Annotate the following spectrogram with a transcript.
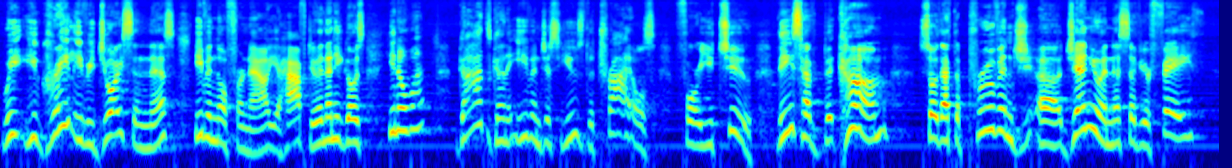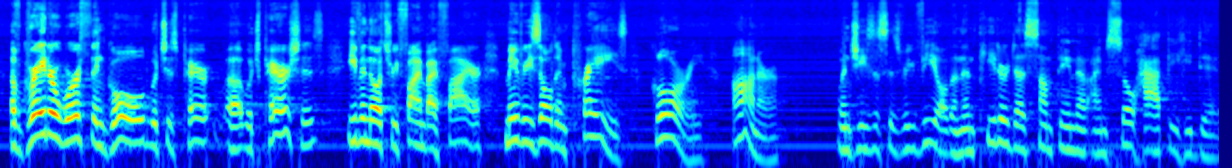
we, you greatly rejoice in this, even though for now you have to. And then he goes, You know what? God's going to even just use the trials for you too. These have become so that the proven uh, genuineness of your faith, of greater worth than gold, which, is per- uh, which perishes, even though it's refined by fire, may result in praise, glory, honor when Jesus is revealed. And then Peter does something that I'm so happy he did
